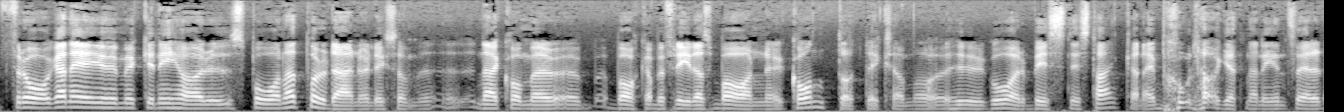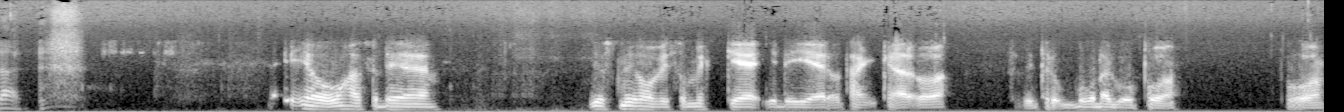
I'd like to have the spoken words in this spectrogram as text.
frågan är ju hur mycket ni har spånat på det där nu. Liksom. När kommer eh, Baka med Fridas barnkontot? Liksom, och hur går business-tankarna i bolaget när ni inser det där? Jo, alltså det... Just nu har vi så mycket idéer och tankar och så vi tror båda går på, på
